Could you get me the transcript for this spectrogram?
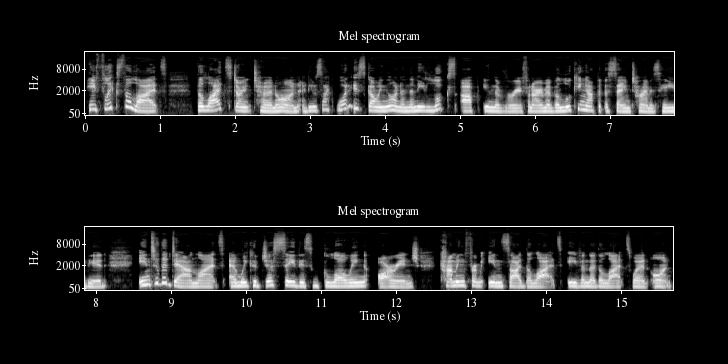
He flicks the lights the lights don't turn on. And he was like, What is going on? And then he looks up in the roof. And I remember looking up at the same time as he did into the downlights, and we could just see this glowing orange coming from inside the lights, even though the lights weren't on.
